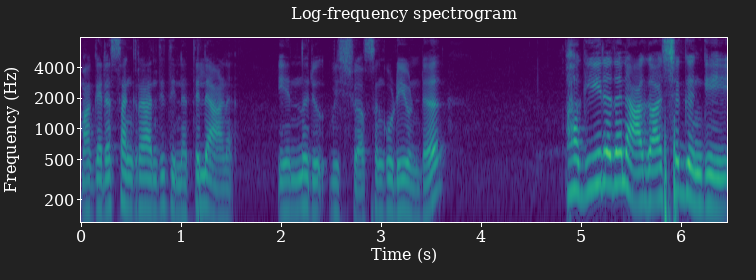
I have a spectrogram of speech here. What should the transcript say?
മകരസംക്രാന്തി ദിനത്തിലാണ് എന്നൊരു വിശ്വാസം കൂടിയുണ്ട്. ഭഗീരഥൻ ആകാശഗംഗയെ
